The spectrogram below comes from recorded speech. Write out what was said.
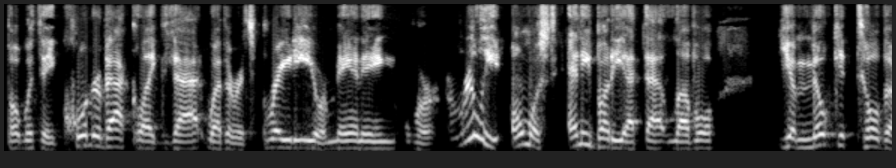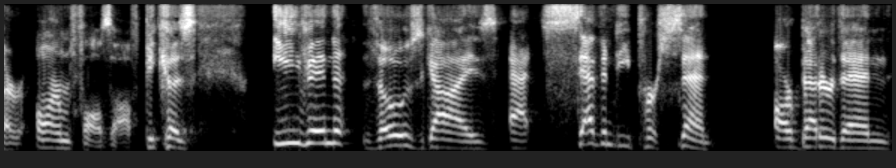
But with a quarterback like that, whether it's Brady or Manning or really almost anybody at that level, you milk it till their arm falls off because even those guys at 70% are better than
